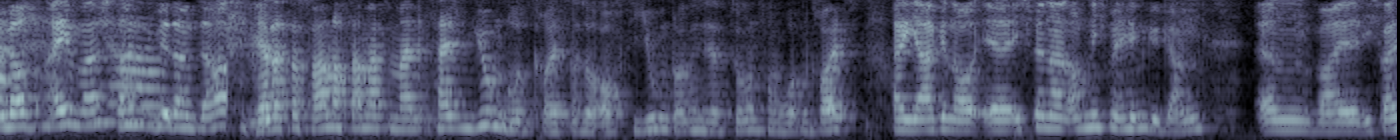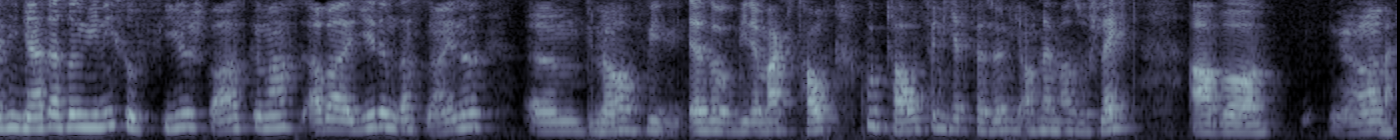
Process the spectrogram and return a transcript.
Und auf einmal standen ja. wir dann da. Ja, das, das war noch damals meine Zeit im Jugendrotkreuz, also auch die Jugendorganisation vom Roten Kreuz. Äh, ja, genau. Äh, ich bin dann auch nicht mehr hingegangen, ähm, weil ich weiß nicht, mir hat das irgendwie nicht so viel Spaß gemacht, aber jedem das seine. Ähm, genau, wie, also wie der Max taucht. Gut, tauchen finde ich jetzt persönlich auch nicht mal so schlecht, aber Ja.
